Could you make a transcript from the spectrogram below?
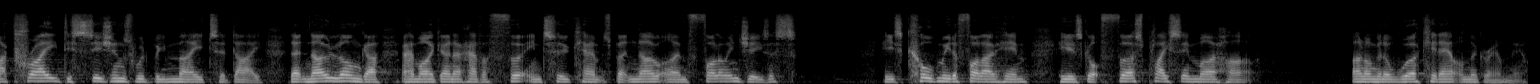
I pray decisions would be made today that no longer am I going to have a foot in two camps, but no, I'm following Jesus. He's called me to follow him. He has got first place in my heart and I'm going to work it out on the ground now.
